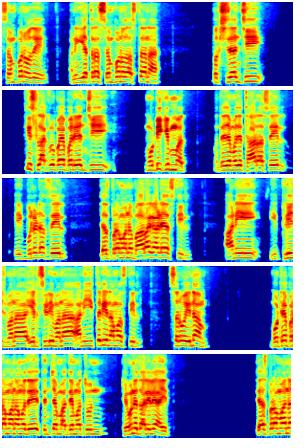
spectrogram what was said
संपन्न होते. आणि यात्रा संपन्न होत असताना बक्षिसांची तीस लाख रुपयापर्यंतची मोठी किंमत. मग त्याच्यामध्ये थार असेल एक बुलेट असेल त्याचप्रमाणे बारा गाड्या असतील आणि फ्रीज म्हणा एल सी डी म्हणा आणि इतर इनाम असतील सर्व इनाम मोठ्या प्रमाणामध्ये त्यांच्या माध्यमातून ठेवण्यात आलेले आहेत. त्याचप्रमाणे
